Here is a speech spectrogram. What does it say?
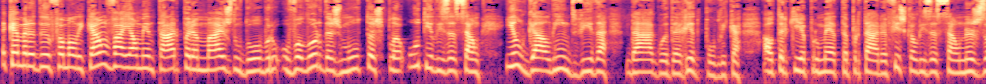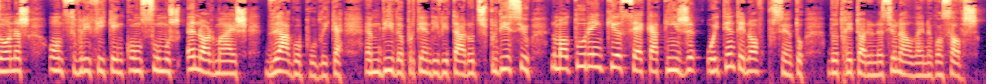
A Câmara de Famalicão vai aumentar para mais do dobro o valor das multas pela utilização ilegal e indevida da água da rede pública. A autarquia promete apertar a fiscalização nas zonas onde se verifiquem consumos anormais de água pública. A medida pretende evitar o desperdício numa altura em que a seca atinge 89% do território nacional. Leina Gonçalves.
